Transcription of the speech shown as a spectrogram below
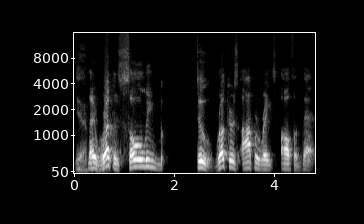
Yeah. Like Rutgers solely, dude, Rutgers operates off of that.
